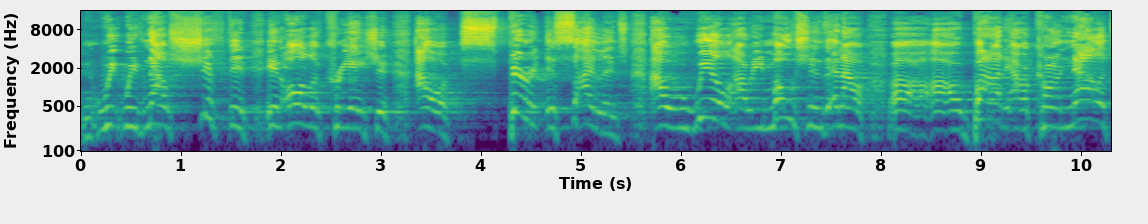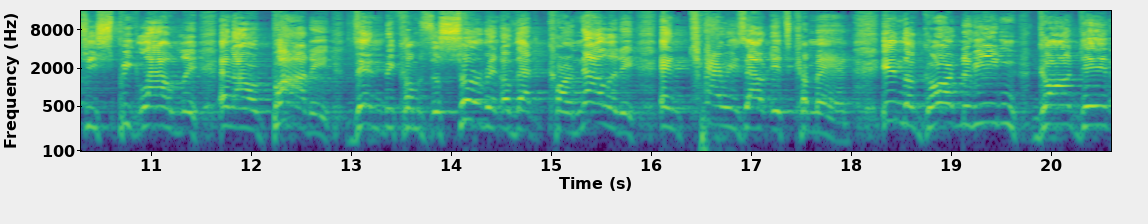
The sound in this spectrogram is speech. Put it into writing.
We, we've now shifted in all of creation. Our spirit is silenced. Our will, our emotions, and our, uh, our body, our carnality speak loudly, and our body then becomes the servant of that carnality and carries out its command. In the Garden of Eden, God gave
